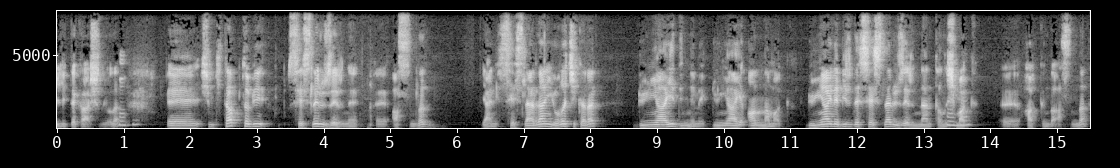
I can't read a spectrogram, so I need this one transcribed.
Birlikte karşılıyorlar. Hı hı. E, şimdi kitap tabii sesler üzerine e, aslında yani seslerden yola çıkarak dünyayı dinlemek, dünyayı anlamak, dünyayla bir de sesler üzerinden tanışmak e, hakkında aslında.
